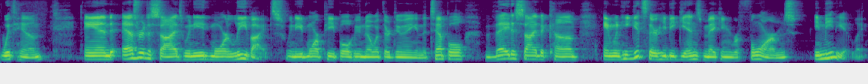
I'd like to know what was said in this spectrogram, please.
with him. And Ezra decides we need more Levites. We need more people who know what they're doing in the temple. They decide to come. And when he gets there, he begins making reforms immediately.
